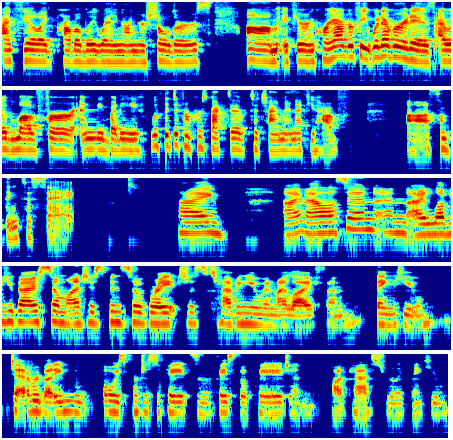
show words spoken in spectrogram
I feel like probably weighing on your shoulders. Um, if you're in choreography, whatever it is, I would love for anybody with a different perspective to chime in if you have uh, something to say. Hi, I'm Allison, and I love you guys so much. It's been so great just having you in my life. And thank you to everybody who always participates in the Facebook page and podcast. Really, thank you.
